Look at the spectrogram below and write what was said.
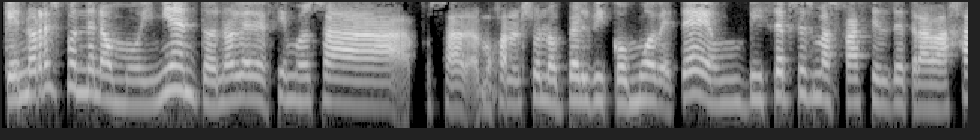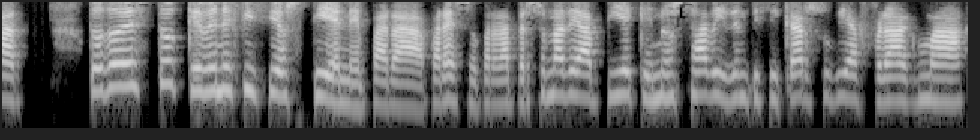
que no responden a un movimiento, no le decimos a, pues a, lo mejor al suelo pélvico muévete, un bíceps es más fácil de trabajar. Todo esto, ¿qué beneficios tiene para, para eso, para la persona de a pie que no sabe identificar su diafragma,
